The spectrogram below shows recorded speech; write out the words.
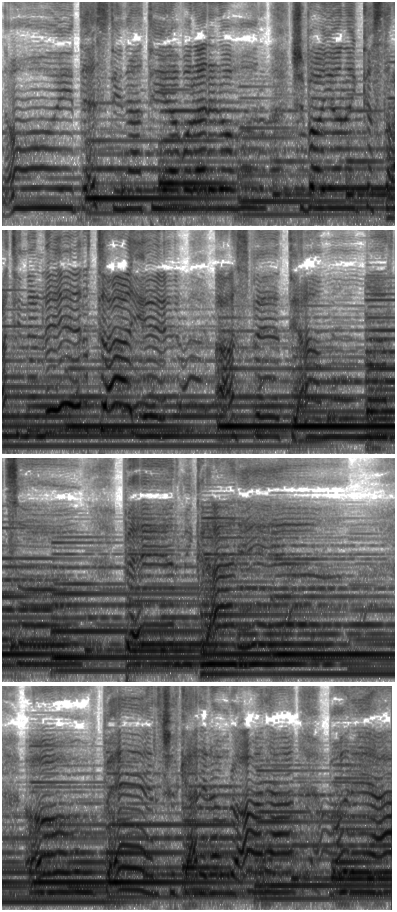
Noi destinati a volare loro. Ci vogliono incastrati nelle rotaie aspettiamo marzo per migrare. O per cercare l'aurora boreale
